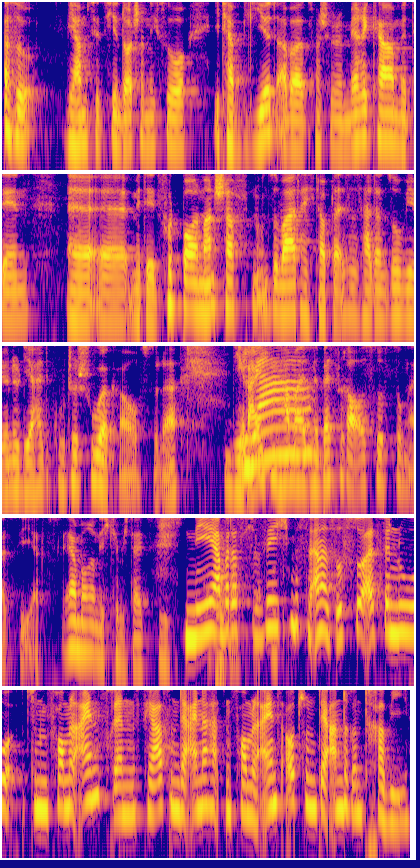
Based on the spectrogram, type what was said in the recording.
also wir haben es jetzt hier in Deutschland nicht so etabliert, aber zum Beispiel in Amerika mit den, äh, äh, mit den Footballmannschaften und so weiter, ich glaube, da ist es halt dann so, wie wenn du dir halt gute Schuhe kaufst oder die Ja. Reichen haben halt eine bessere Ausrüstung als die etwas Ärmeren. Ich kenne mich da jetzt nicht. Nee, aber das sehe ich ein bisschen anders. Es ist so, als wenn du zu einem Formel-1-Rennen fährst und der eine hat ein Formel-1-Auto und der andere ein Trabi.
